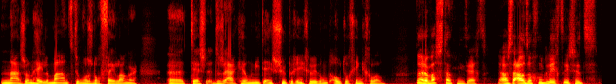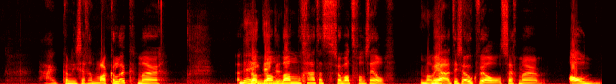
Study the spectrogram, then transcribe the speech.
na zo'n hele maand, toen was het nog veel langer, eh, test. Het was eigenlijk helemaal niet eens super ingewikkeld, want de auto ging gewoon. Nou, dat was het ook niet echt. Ja, als de auto goed ligt, is het, ja, ik kan niet zeggen makkelijk, maar eh, Nee, dan, dan, dat- dan gaat het zowat vanzelf. Mooi. Maar ja, het is ook wel, zeg maar, al,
